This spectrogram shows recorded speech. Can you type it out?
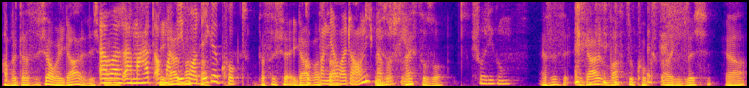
Aber das ist ja auch egal. Ich Aber meine, man hat auch mal DVD da- geguckt. Das ist ja egal, Guckt was man da. ja heute auch nicht mehr Wieso so viel. schreist du so? Entschuldigung. Es ist egal, was du guckst eigentlich, ja.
